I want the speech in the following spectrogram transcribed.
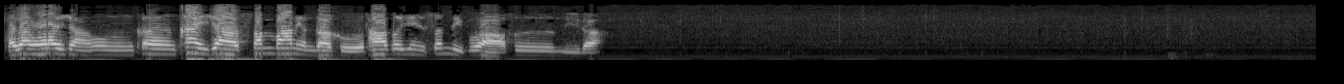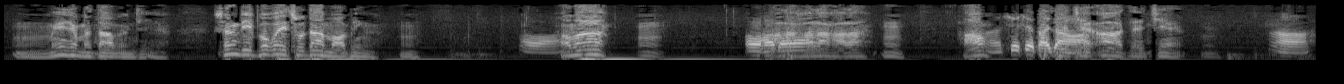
台长，我还想看看一下三八年的虎，他最近身体不好，是女的。嗯，没什么大问题，身体不会出大毛病，嗯。哦。好吗？嗯。哦，好的。好了，好了，好了，嗯，好。嗯，谢谢台长。再见啊，再见，嗯。啊。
